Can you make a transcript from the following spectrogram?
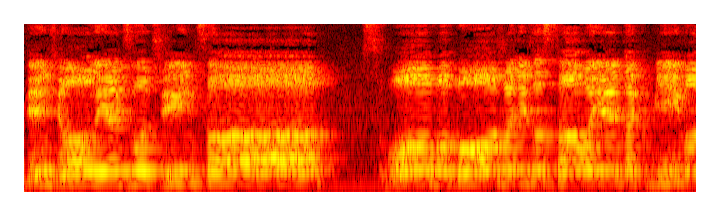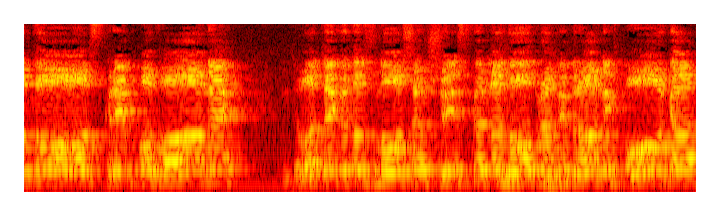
więziony jak złoczyńca. Słowo Boże nie zostało jednak mimo to skrępowane, dlatego to znoszę wszystko dla dobra wybranych Boga,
